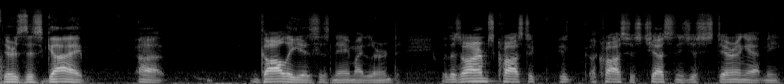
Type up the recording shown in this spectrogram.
there's this guy, uh, Golly is his name. I learned, with his arms crossed across his chest, and he's just staring at me.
